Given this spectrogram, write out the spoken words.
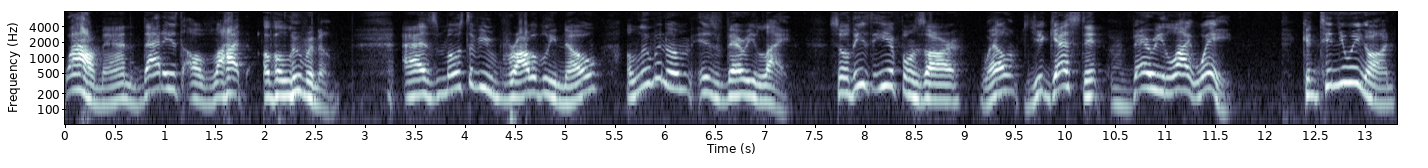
Wow, man, that is a lot of aluminum. As most of you probably know, aluminum is very light. So these earphones are, well, you guessed it, very lightweight. Continuing on,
